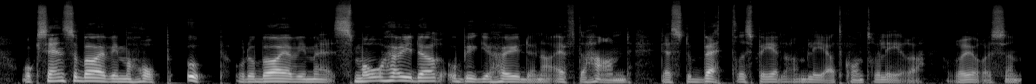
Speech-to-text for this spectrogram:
Och sen så börjar vi med hopp upp och då börjar vi med små höjder och bygger höjderna efterhand, desto bättre spelaren blir att kontrollera rörelsen.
